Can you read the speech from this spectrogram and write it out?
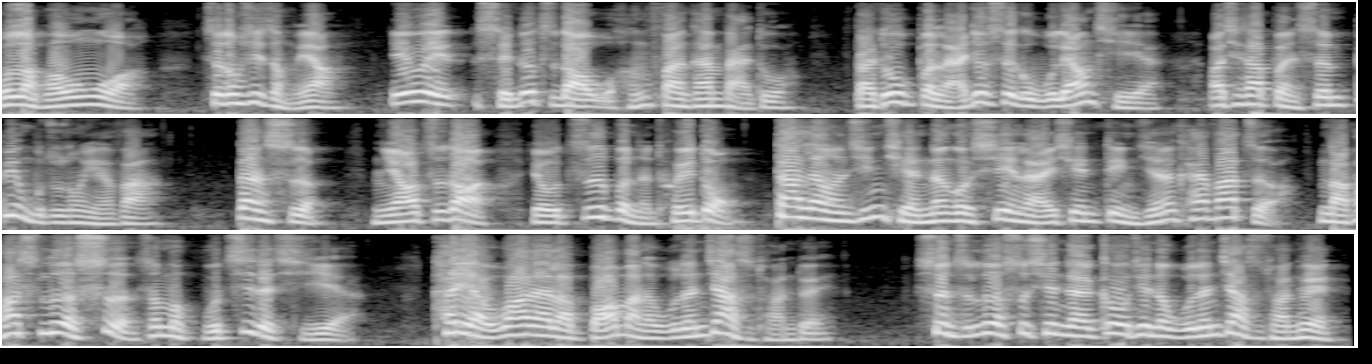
我老婆问我这东西怎么样。因为谁都知道我很反感百度，百度本来就是个无良企业，而且它本身并不注重研发。但是你要知道，有资本的推动，大量的金钱能够吸引来一些顶尖的开发者，哪怕是乐视这么不济的企业，它也挖来了饱满的无人驾驶团队。甚至乐视现在构建的无人驾驶团队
